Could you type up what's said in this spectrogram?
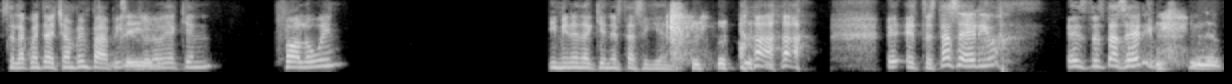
Esta es la cuenta de Champion Papi. Yo le doy aquí en Following. Y miren a quién está siguiendo. Eh, esto está serio. Esto está serio.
